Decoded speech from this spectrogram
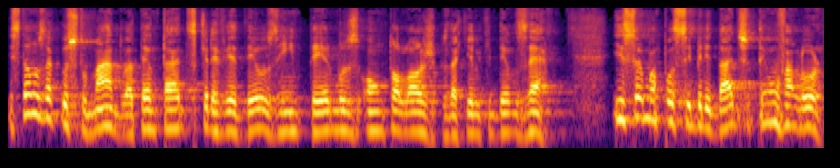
estamos acostumados a tentar descrever Deus em termos ontológicos daquilo que Deus é. Isso é uma possibilidade, isso tem um valor.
